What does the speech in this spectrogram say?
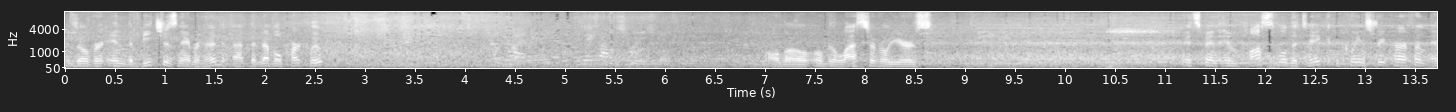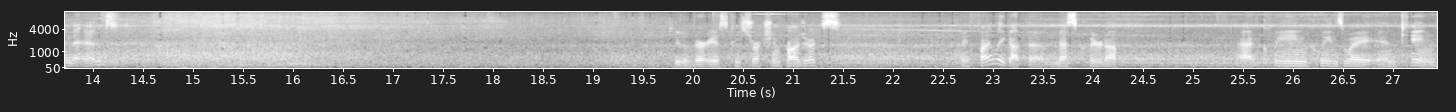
is over in the Beaches neighborhood at the Neville Park Loop. Although over the last several years, it's been impossible to take a Queen streetcar from end to end. Due to various construction projects. They finally got the mess cleared up at Queen, Queensway, and King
